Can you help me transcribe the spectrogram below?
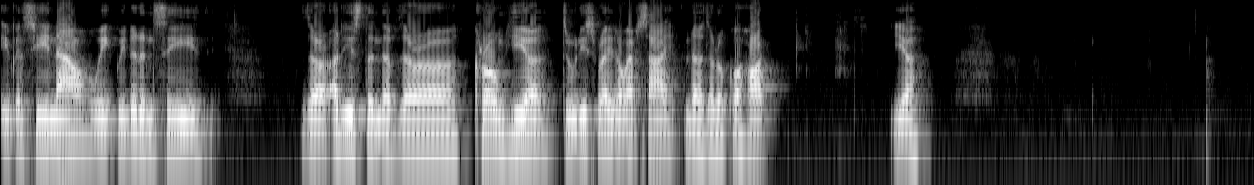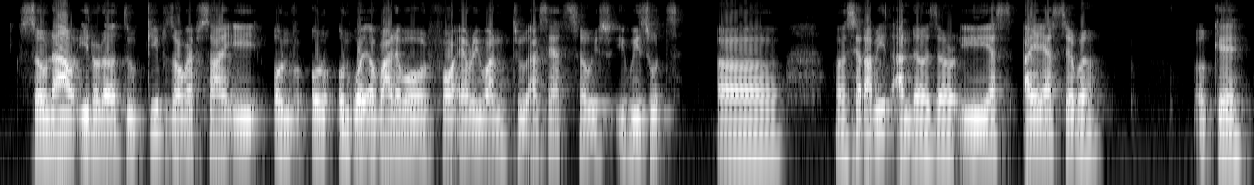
you can see now we, we didn't see the instance of the Chrome here to display the website under the local host yeah So now in order to keep the website on, on, always available for everyone to access, so we should uh, uh, set up it under the ES, IIS server. Okay,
